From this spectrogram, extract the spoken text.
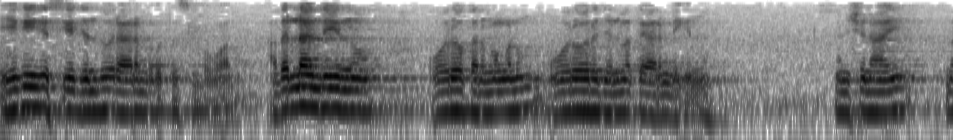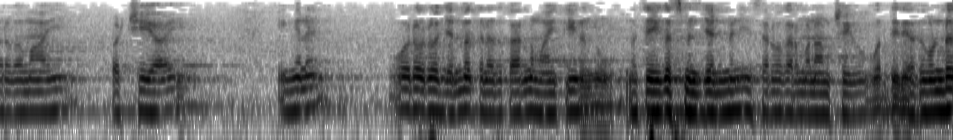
ഏകൈകസ്യ ജന്തുവരാരംഭത്തെ സംഭവമാണ് അതെല്ലാം എന്ത് ചെയ്യുന്നു ഓരോ കർമ്മങ്ങളും ഓരോരോ ജന്മത്തെ ആരംഭിക്കുന്നു. മനുഷ്യനായി മൃഗമായി പക്ഷിയായി ഇങ്ങനെ ഓരോരോ ജന്മത്തിനത് കാരണമായി തീരുന്നു മറ്റേകസ്മിൻ ജന്മനി സർവകർമ്മണാം ക്ഷയവും അതുകൊണ്ട്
